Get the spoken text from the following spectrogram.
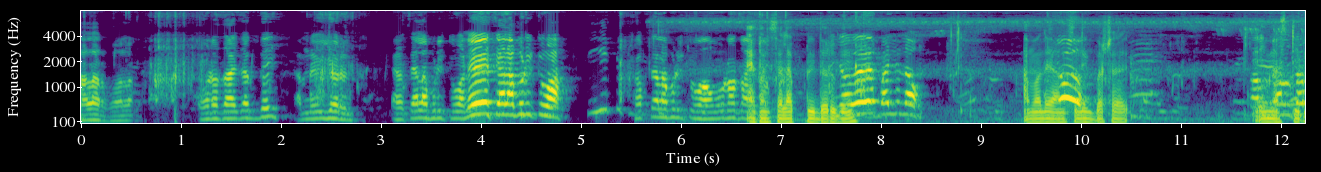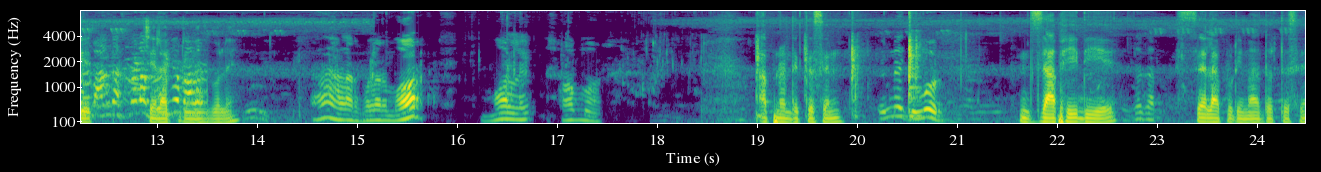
হালার ভালা ওটা যাই যাক দেই আপনি ইয়ে চেলাপুরি টুয়া। নে চেলাপুরি টুয়া। চেলাপুরি এখন সেলাপুটি ধরবে। আমাদের আঞ্চলিক ভাষায় এই মাছটিকে চেলাপুটি মাছ বলে। হ্যাঁ আপনারা দেখতেছেন জাফি দিয়ে সেলাপুটি মাছ ধরতেছে।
